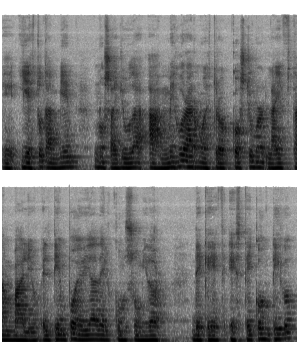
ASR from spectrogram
Eh, y esto también nos ayuda a mejorar nuestro Customer Lifetime Value, el tiempo de vida del consumidor, de que esté contigo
